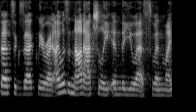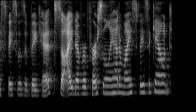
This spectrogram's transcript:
That's exactly right. I was not actually in the US when MySpace was a big hit. So I never personally had a MySpace account.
